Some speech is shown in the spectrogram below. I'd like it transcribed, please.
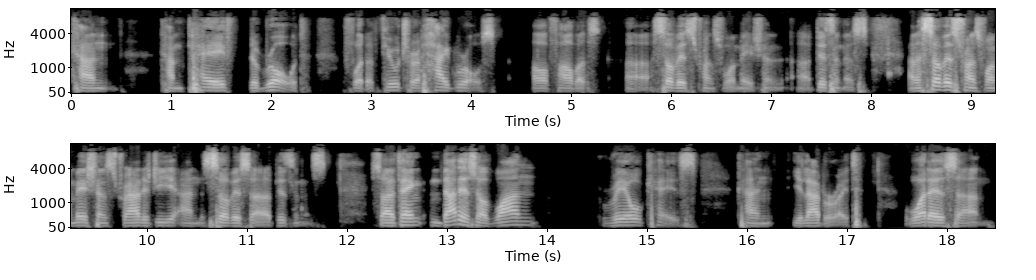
can pave the road for the future high growth of our Uh, service transformation uh, business and a service transformation strategy and service uh, business. So I think that is a one real case can elaborate. What is um,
